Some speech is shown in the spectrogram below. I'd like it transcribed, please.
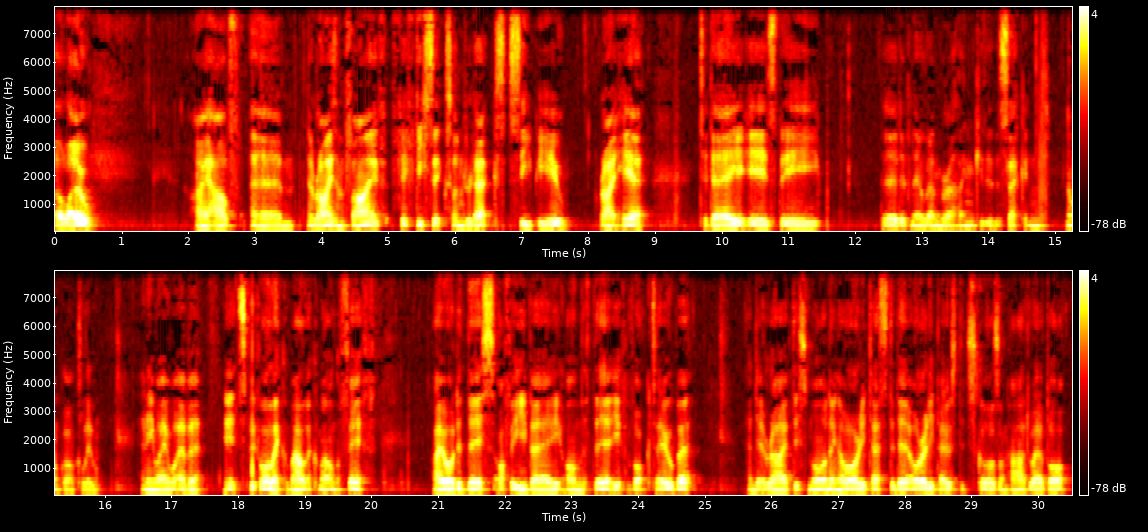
Hello. I have um, Ryzen 5 5600X CPU right here. Today is the 3rd of November, I think. Is it the 2nd? Not got a clue. Anyway, whatever. It's before they come out. They come out on the 5th. I ordered this off eBay on the 30th of October and it arrived this morning. I've already tested it, already posted scores on Hardware Bot,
